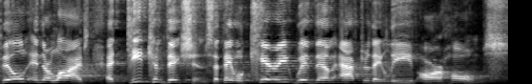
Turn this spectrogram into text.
build in their lives a deep convictions that they will carry with them after they leave our homes.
